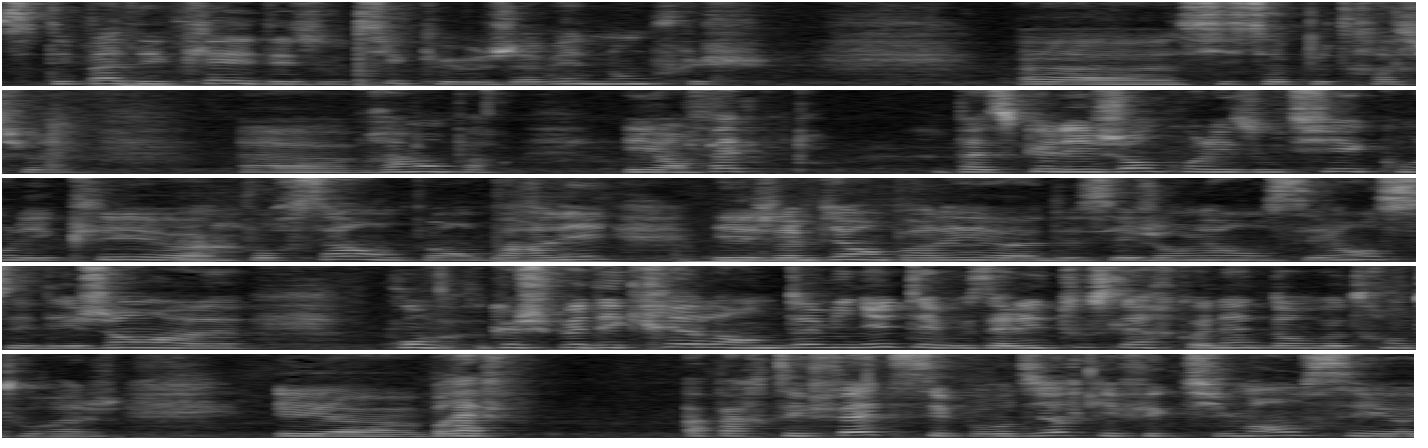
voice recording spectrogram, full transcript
c'était pas des clés et des outils que j'avais non plus, Euh, si ça peut te rassurer, Euh, vraiment pas. Et en fait parce que les gens qui ont les outils et qui ont les clés euh, Ah. pour ça, on peut en parler et j'aime bien en parler de ces gens-là en séance, c'est des gens que je peux décrire là en deux minutes et vous allez tous les reconnaître dans votre entourage. Et bref, à part tes fêtes, c'est pour dire qu'effectivement, c'est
